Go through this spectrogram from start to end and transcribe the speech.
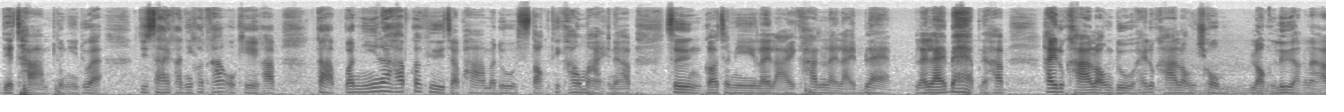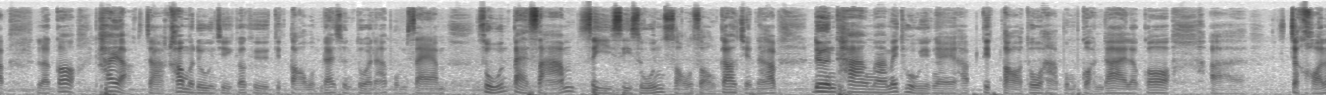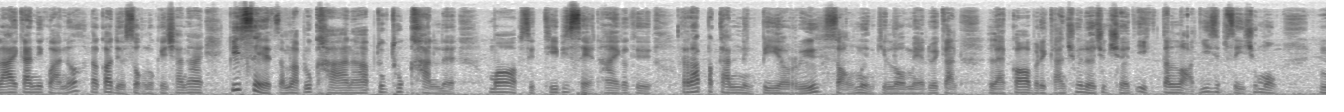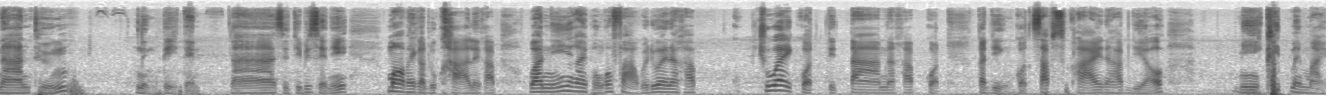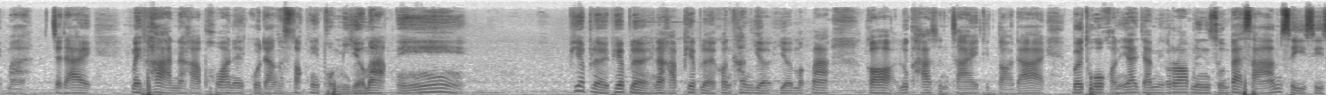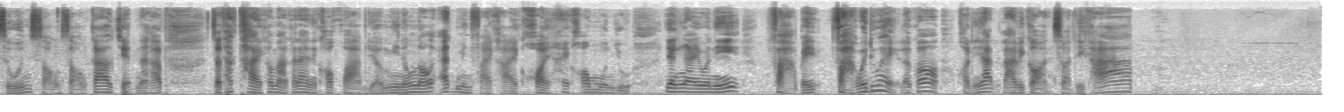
daytime ตัวนี้ด้วย ดีไซน์คันนี้ค่อนข้างโอเคครับ กับวันนี้นะครับก็คือจะพามาดูสต็อกที่เข้าใหม่นะครับ ซึ่งก็จะมีหลาย ๆ คันหลาย ๆ แบบหลาย ๆ แบบนะครับ ให้ลูกค้าลองดูให้ลูกค้าลองชมลองเลือกนะครับ แล้วก็ถ้าอยากจะเข้ามาดูจริงๆก็คือติดต่อผมได้ส่วนตัวนะผมแซม 0834402297 นะครับ เดินทางมาไม่ถูกยังไงครับ ติดต่อโทรหาผมก่อนได้แล้วก็ จะขอไลน์กันดีกว่าเนาะแล้วก็เดี๋ยวส่งโลเคชันให้พิเศษสำหรับลูกค้านะครับ ทุก ๆ คันเลย มอบสิทธิพิเศษให้ก็คือ รับประกัน 1 ปีหรือ 20,000 กิโลเมตรด้วยกัน และก็บริการช่วยเหลือฉุกเฉินอีกตลอด 24 ชั่วโมง นานถึง 1 ปีเต็มนะสิทธิพิเศษนี้มอบให้กับลูกค้าเลยครับ วันนี้ยังไงผมก็ฝากไว้ด้วยนะครับ ช่วยกดติดตามนะครับ กดกระดิ่งกด subscribe นะครับ เดี๋ยวมีคลิปใหม่ ๆ มาจะได้ ไม่พลาดนะครับ เพราะว่าในโกดังสต็อกนี่ผมมีเยอะมากนี่เพียบเลยเพียบเลยนะครับเพียบเลยค่อนข้างเยอะเยอะมากๆ ก็ลูกค้าสนใจติดต่อได้ เบอร์โทรขออนุญาตย้ำอีกรอบหนึ่ง0834402297 นะครับ จะทักทายเข้ามาก็ได้ในข้อความเดี๋ยวมีน้องๆ แอดมินฝ่ายขายคอยให้ข้อมูลอยู่ ยังไงวันนี้ฝากไปฝากไว้ด้วย แล้วก็ขออนุญาตลาไปก่อน สวัสดีครับ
